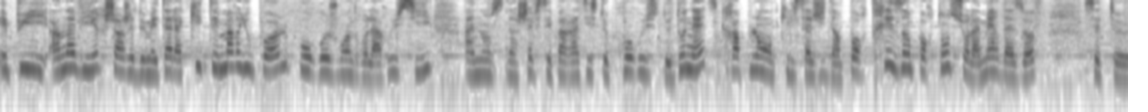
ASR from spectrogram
Et puis, un navire chargé de métal a quitté Mariupol pour rejoindre la Russie. Annonce d'un chef séparatiste pro-russe de Donetsk, rappelant qu'il s'agit d'un port très important sur la mer d'Azov. Euh,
